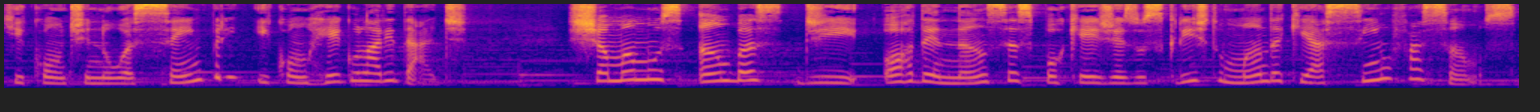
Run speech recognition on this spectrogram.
que continua sempre e com regularidade. Chamamos ambas de ordenanças porque Jesus Cristo manda que assim o façamos.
